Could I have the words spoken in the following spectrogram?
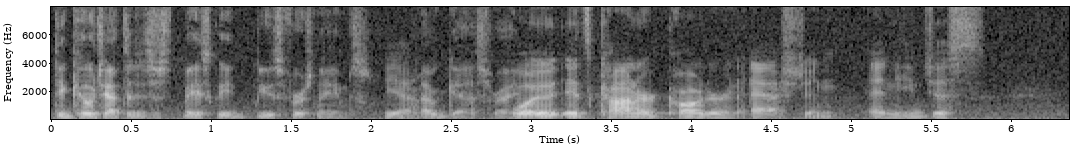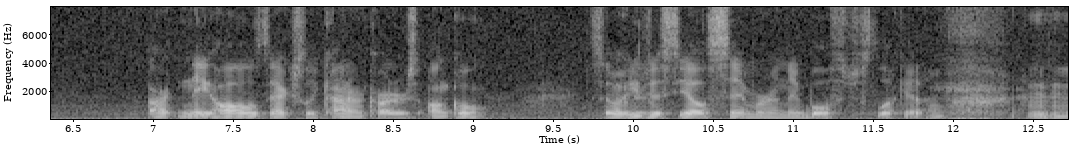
did coach have to just basically use first names? yeah. I would guess, right? Well, it, it's Connor, Carter, and Ashton, and he just. Our, Nate Hall is actually Connor Carter's uncle, so he just yells "Simmer," and they both just look at him. Mm-hmm.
